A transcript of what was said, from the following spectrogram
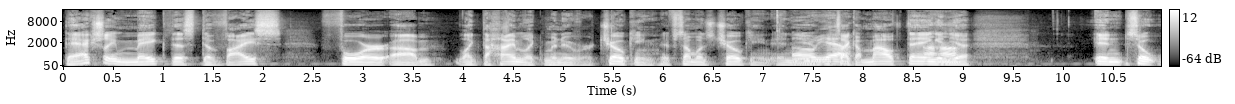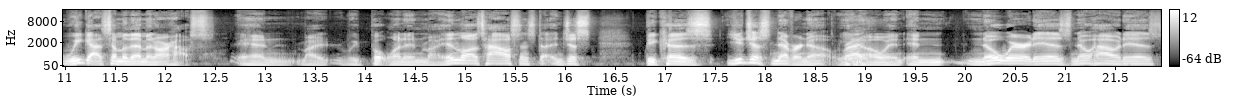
They actually make this device for um, like the Heimlich maneuver, choking. If someone's choking, and Oh, you, yeah. it's like a mouth thing, Uh-huh. and you and so we got some of them in our house, and my we put one in my in laws' house and stuff, and just because you just never know, you Right. know, and and know where it is, know how it is,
